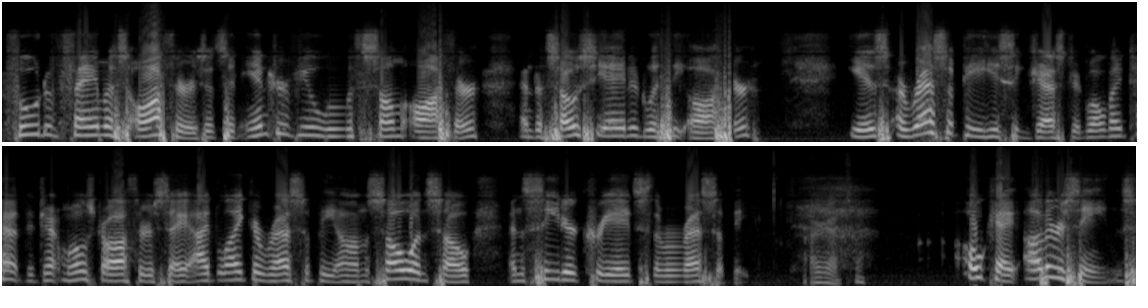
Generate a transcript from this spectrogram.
Food of Famous Authors. It's an interview with some author, and associated with the author is a recipe he suggested. Well, they tend to, most authors say, I'd like a recipe on so and so, and Cedar creates the recipe. I gotcha. Okay, other zines.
